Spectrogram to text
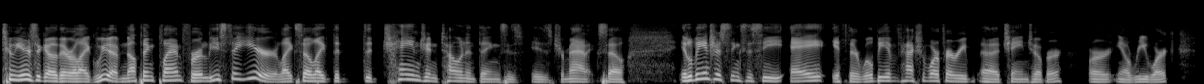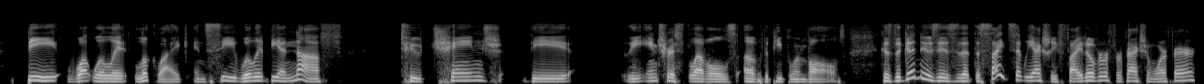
two years ago they were like, we have nothing planned for at least a year. Like so, like the the change in tone and things is is dramatic. So it'll be interesting to see a if there will be a faction warfare re, uh, changeover or you know rework. B what will it look like, and C will it be enough to change the the interest levels of the people involved. Because the good news is that the sites that we actually fight over for faction warfare,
